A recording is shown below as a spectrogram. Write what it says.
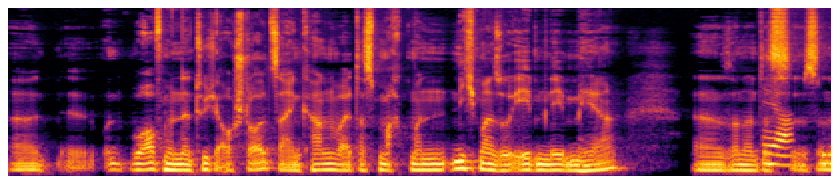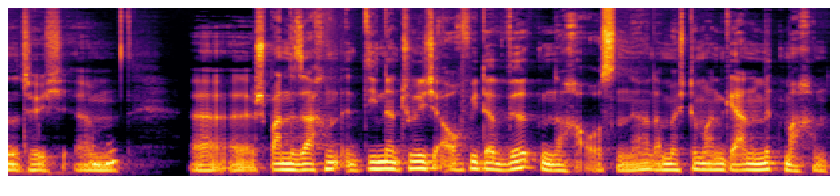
äh, und worauf man natürlich auch stolz sein kann, weil das macht man nicht mal so eben nebenher, äh, sondern das, ja. sind natürlich ähm, mhm. Äh, spannende Sachen, die natürlich auch wieder wirken nach außen. Ja, da möchte man gerne mitmachen.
